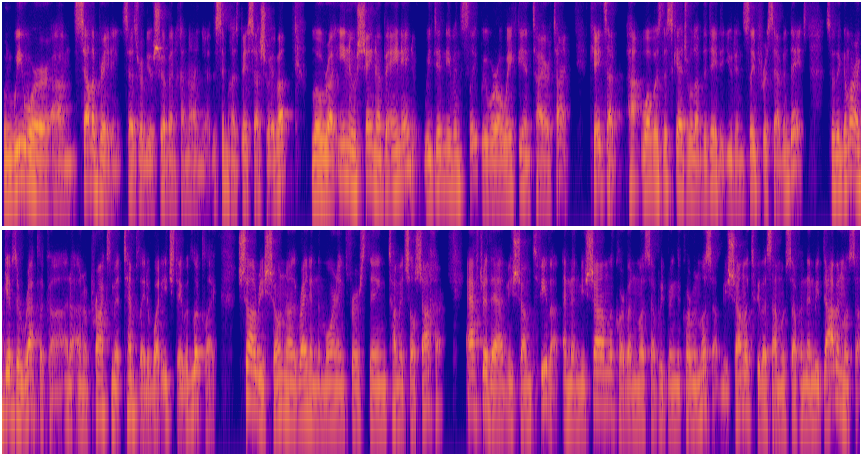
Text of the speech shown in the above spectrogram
when we were um, celebrating, says Rabbi Yehoshua ben Chananya, the Simchas Beis HaShoeva, Lo Ra'inu Shena Be'einenu. We didn't even sleep. We were awake the entire time. Ketzad, what was the schedule of the day that you didn't sleep for seven days? So the Gemara gives a replica, an, an approximate template of what each day would look like. Shah Rishona, right in the morning, first thing, Tamid Shal Shachar. After that, Misham Tfila. And then Misham Lekorban Musaf, we'd bring the Korban Musaf. Misham Letfila Musaf, and then we'd daven Musaf.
